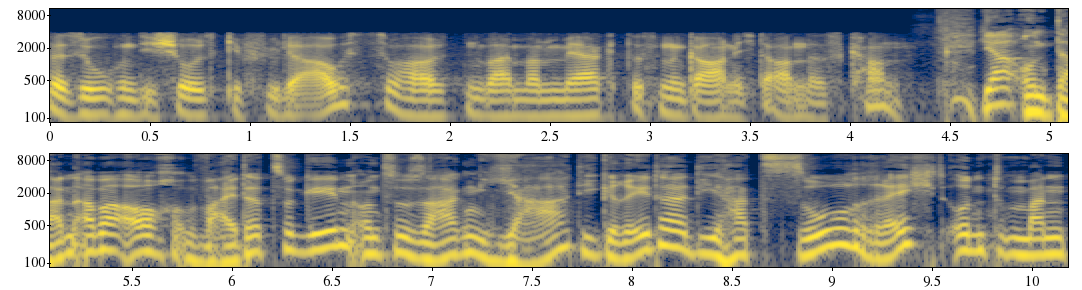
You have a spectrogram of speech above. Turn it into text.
versuchen, die Schuldgefühle auszuhalten, weil man merkt, dass man gar nicht anders kann. Ja, und dann aber auch weiterzugehen und zu sagen, ja, die Greta, die hat so recht und man,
